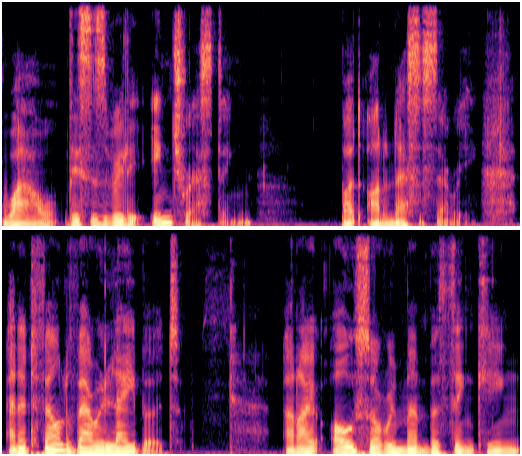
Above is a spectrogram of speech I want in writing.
wow, this is really interesting, but unnecessary. And it felt very labored. And I also remember thinking,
